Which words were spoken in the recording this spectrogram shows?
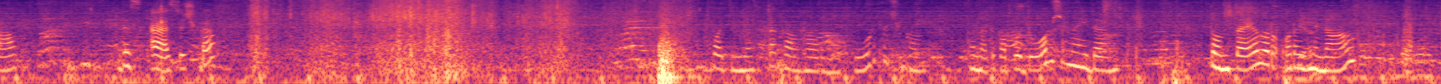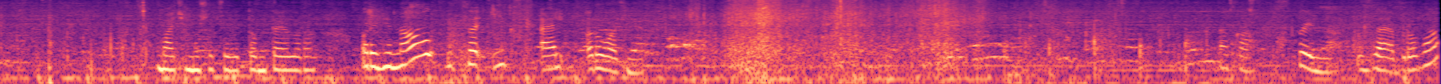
Така. Десь есочка. Потім у нас така гарна курточка. Вона така подовжена йде. Том Тейлор оригінал. Бачимо, що це від Том Тейлора. Оригінал і це XL розмір. Така стильна зеброва.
